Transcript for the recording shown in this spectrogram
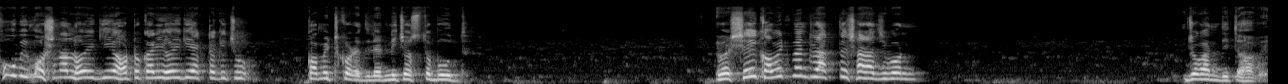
খুব ইমোশনাল হয়ে গিয়ে হটকারী হয়ে গিয়ে একটা কিছু কমিট করে দিলেন নিচস্থ বুধ। এবার সেই কমিটমেন্ট রাখতে সারা জীবন যোগান দিতে হবে।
